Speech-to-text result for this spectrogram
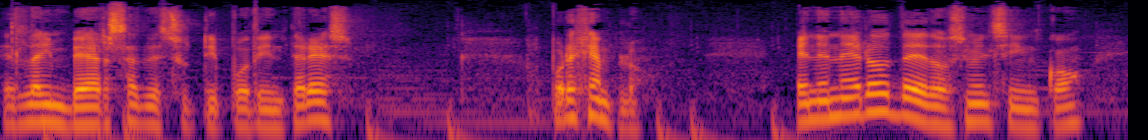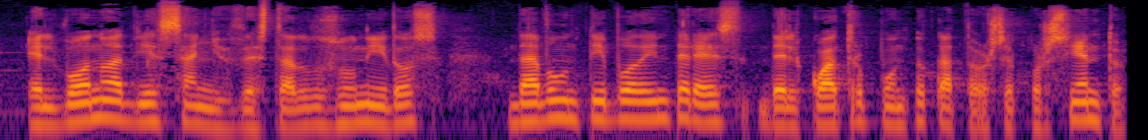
es la inversa de su tipo de interés. Por ejemplo, en enero de 2005, el bono a 10 años de Estados Unidos daba un tipo de interés del 4.14%.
